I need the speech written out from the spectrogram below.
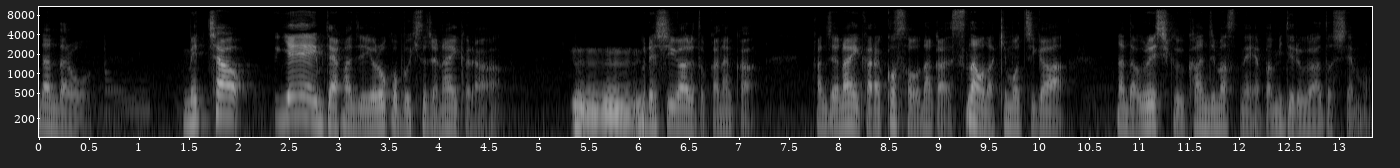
なんだろうめっちゃイエーイみたいな感じで喜ぶ人じゃないからうんうん。嬉しがるとかなんか感じじゃないからこそなんか素直な気持ちがなんだ嬉しく感じますね。やっぱ見てる側としても。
